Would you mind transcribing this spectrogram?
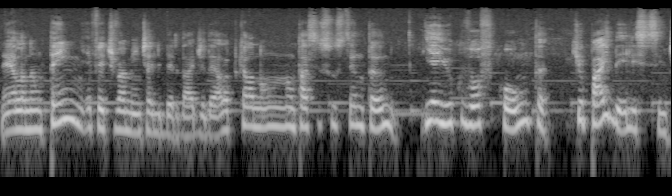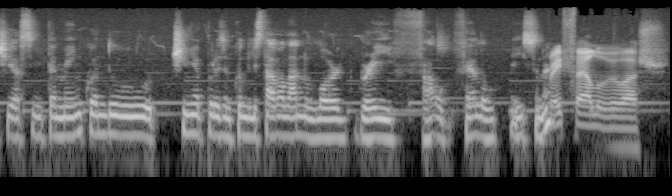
Né? Ela não tem efetivamente a liberdade dela porque ela não, não tá se sustentando. E aí o Wolf conta que o pai dele se sentia assim também quando tinha, por exemplo, quando eles estavam lá no Lord Grey Fellow, é isso, né? Grey Fellow, eu acho.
